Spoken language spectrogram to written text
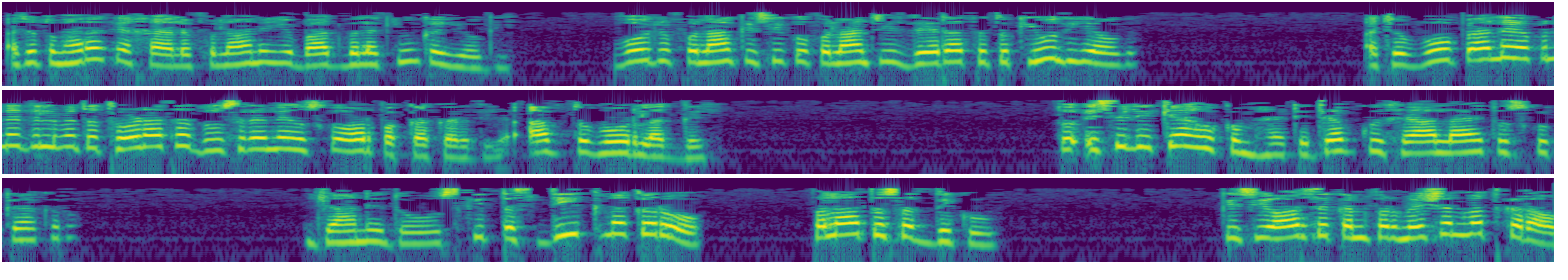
اچھا تمہارا کیا خیال ہے؟ فلاں نے یہ بات بلا کیوں کہی ہوگی؟ وہ جو فلاں کسی کو فلاں چیز دے رہا تھا تو کیوں دیا ہوگا؟ اچھا وہ پہلے اپنے دل میں تو تھوڑا تھا، دوسرے نے اس کو اور پکا کر دیا۔ اب تو مور لگ گئی۔ تو اسی لیے کیا حکم ہے کہ جب کوئی خیال آئے تو اس کو کیا کرو؟ جانے دو، اس کی تصدیق نہ کرو۔ فلا تصدقو۔ کسی اور سے کنفرمیشن مت کراؤ۔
